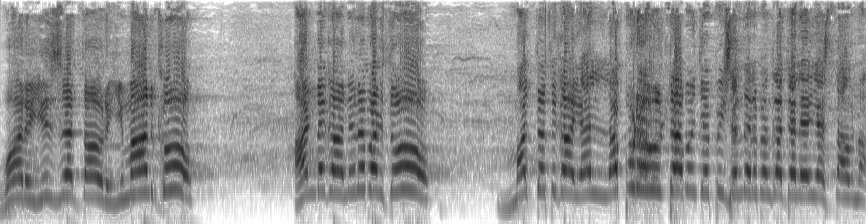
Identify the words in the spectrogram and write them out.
వారి ఇజ్జత్ ఔర్ ఇమాన్కు అండగా నిలబడుతూ మద్దతుగా ఎల్లప్పుడూ ఉంటామని చెప్పి సందర్భంగా తెలియజేస్తా ఉన్నా.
